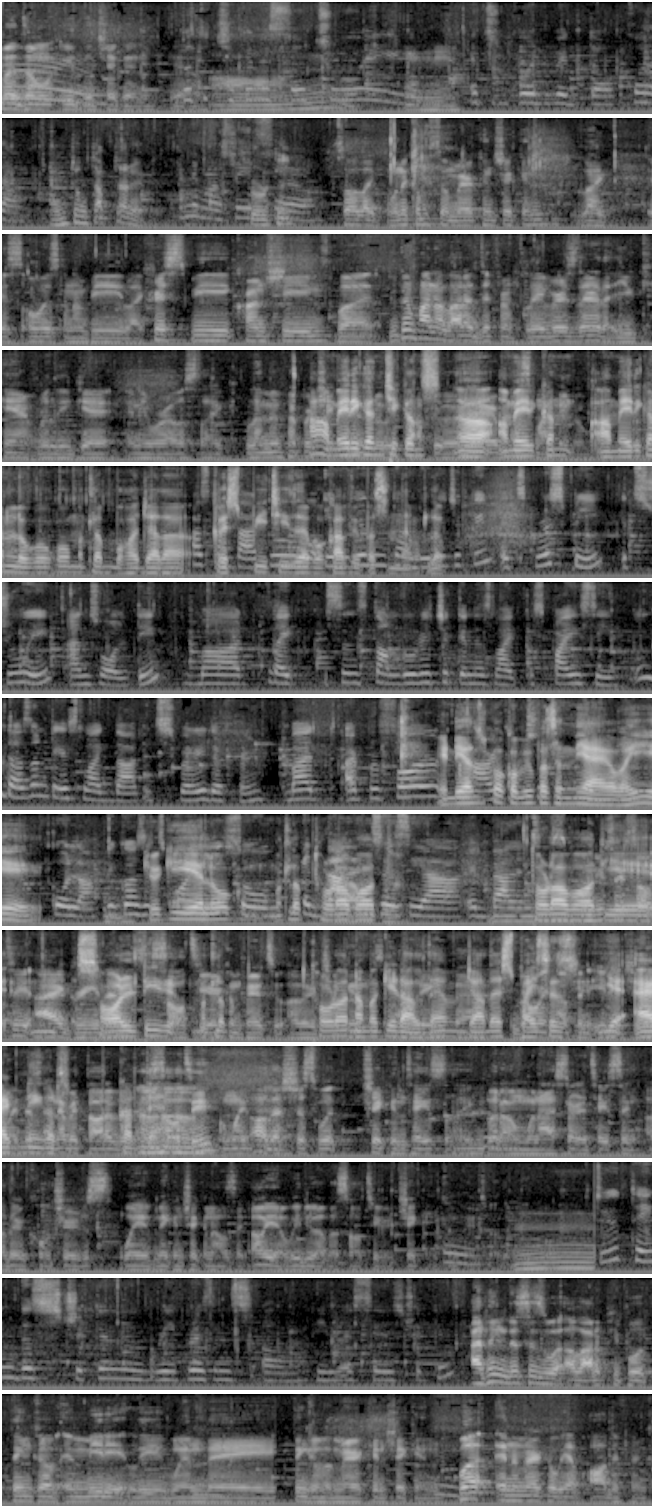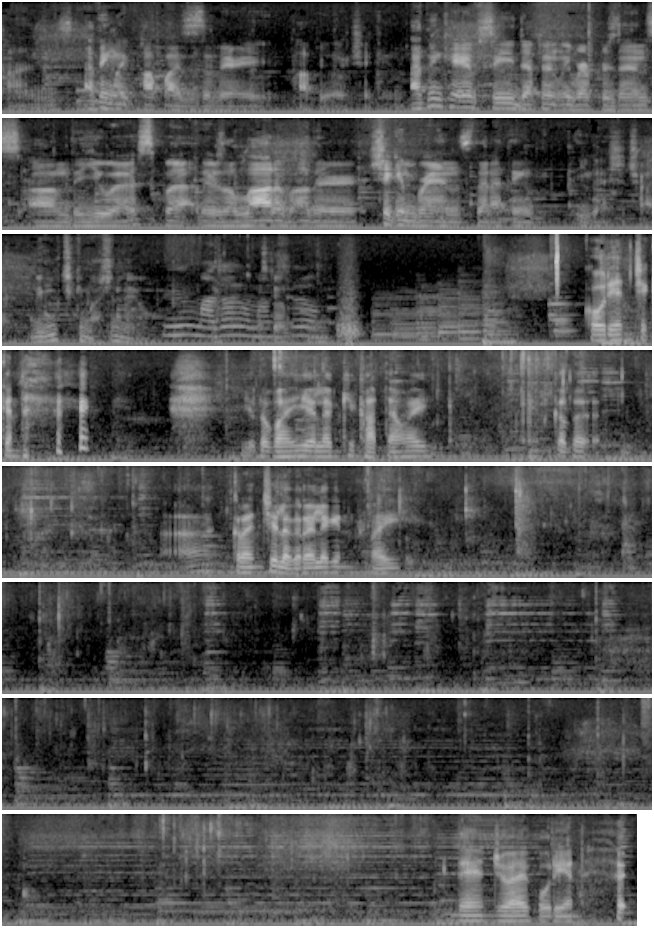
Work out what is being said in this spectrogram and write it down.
but don't eat the chicken. but the Yeah. chicken is so Um, chewy Mhm. it's good with the cola 엄청 짭짤해요. 근데 맛이 Salty? 있어요 So like when it comes to American chicken, like it's always gonna be like crispy, crunchy, but you can find a lot of different flavors there that you can't really get anywhere else. Like lemon pepper हाँ chicken. American is really chicken popular there, that's my American favorite one. American लोगों को मतलब बहुत ज़्यादा As crispy compared cheese to है वो काफ़ी Indian पसंद है tandoori मतलब chicken, it's crispy, it's chewy and salty. But like since tandoori chicken is like spicy, it doesn't taste like that. It's very different. But I prefer Indians को American कभी पसंद chicken नहीं आएगा with भाई the ये, cola because it's क्योंकि ये oily, लोग so मतलब it थोड़ा बहुत- balances, yeah, it balances. थोड़ा When बहुत you say ये salty, I agree that salty it's saltier मतलब compared to other थोड़ा chickens. नमक ही I डालते think हैं that ज़्यादा growing स्पाइसेस up and ये eating chicken ऐड like नहीं this, I कर never thought of it करते as हैं salty. I'm like, oh, that's just what chicken tastes like. But um, when I started tasting other cultures' way of making chicken, I was like, oh yeah, we do have a saltier chicken compared to other. 음, Do you think this chicken represents uh, USA's chicken? I think this is what a lot of people think of immediately when they think of American chicken. But in America, we have all different kinds. I think like Popeyes is a very popular chicken. I think KFC definitely represents um, the US, but there's a lot of other chicken brands that I think you guys should try. 미국 치킨 맛있네요. 음 맞아요 go. 맞아요. Korean chicken ये तो भाई अलग ही खाते हैं भाई इनका तो crunchy लग रहा है लेकिन भाई they enjoy Korean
